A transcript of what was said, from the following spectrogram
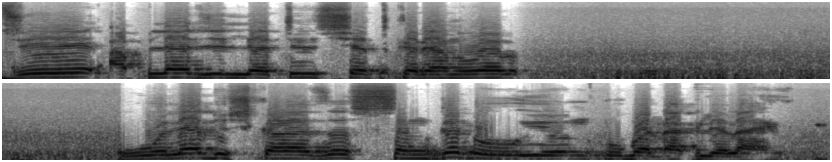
जे आपल्या जिल्ह्यातील शेतकऱ्यांवर ओल्या दुष्काळाचं संकट येऊन उभं टाकलेलं आहे.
